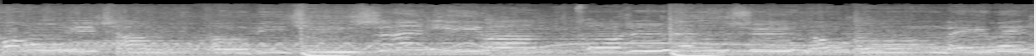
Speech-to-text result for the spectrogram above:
梦一场，何必情深一往？昨日人去楼空，泪微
